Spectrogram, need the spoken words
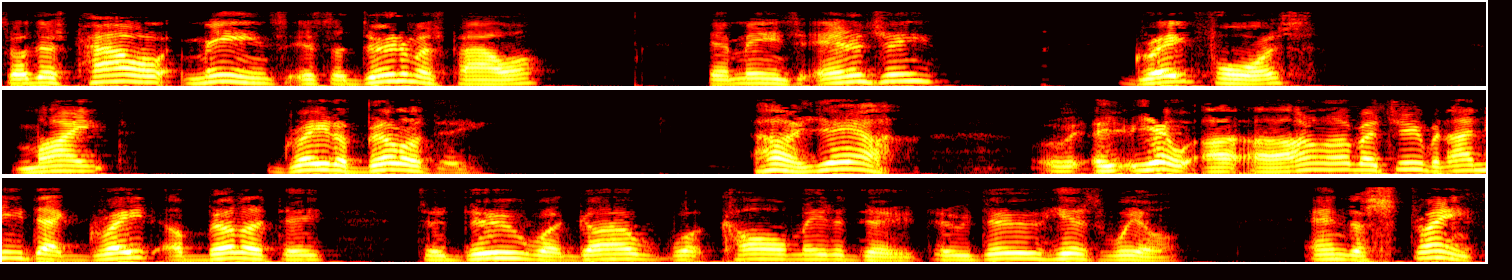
So this power means it's a dunamis power. It means energy, great force, might, great ability. Oh yeah, yeah. I, I don't know about you, but I need that great ability to do what God what called me to do, to do His will. and the strength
